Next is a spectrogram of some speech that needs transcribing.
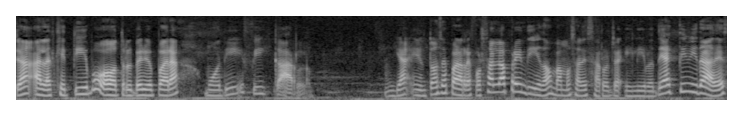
ya al adjetivo o otro adverbio para modificarlo? ¿Ya? Entonces, para reforzar lo aprendido, vamos a desarrollar el libro de actividades,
